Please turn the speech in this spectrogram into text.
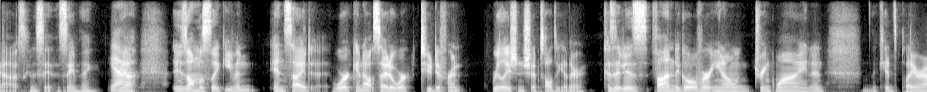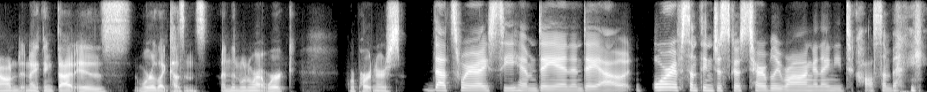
Yeah, I was going to say the same thing. Yeah. yeah. It's almost like even inside work and outside of work, two different relationships altogether. Because it is fun to go over, you know, drink wine and the kids play around. And I think that is, we're like cousins. And then when we're at work, we're partners. That's where I see him day in and day out. Or if something just goes terribly wrong and I need to call somebody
